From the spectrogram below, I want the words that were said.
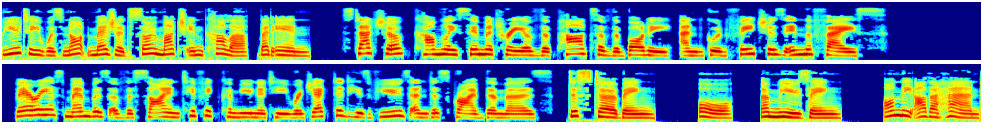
Beauty was not measured so much in color, but in stature, comely symmetry of the parts of the body, and good features in the face. Various members of the scientific community rejected his views and described them as disturbing or amusing. On the other hand,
